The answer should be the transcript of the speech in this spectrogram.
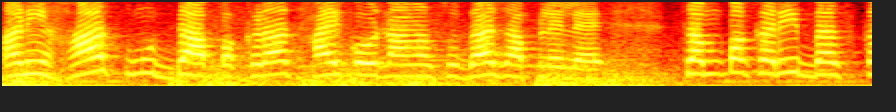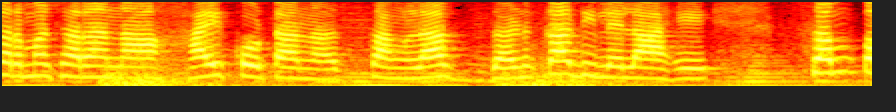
आणि हाच मुद्दा पकडत हायकोर्टानं सुद्धा झापलेला आहे. संपकरी बस कर्मचाऱ्यांना हायकोर्टानं चांगलाच दणका दिलेला आहे. संप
